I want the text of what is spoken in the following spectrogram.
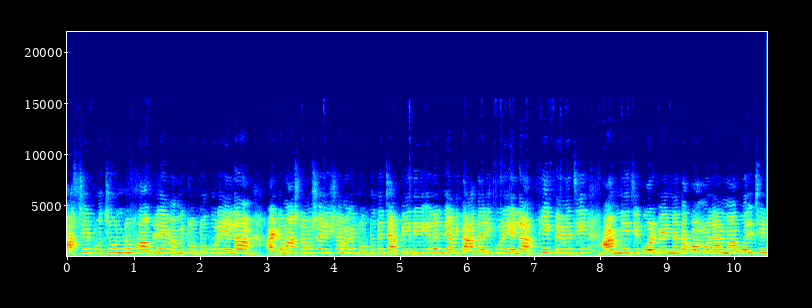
বাসের প্রচণ্ড প্রবলেম আমি টোটো করে এলাম। আর একটা মাস্টারমশাই এসে আমাকে টোটোতে চাপিয়ে দিয়ে গেলেন যে আমি তাড়াতাড়ি করে এলাম। ঠিক ভেবেছি আপনি যে করবেন না, তা কমলার মা বলছিল,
